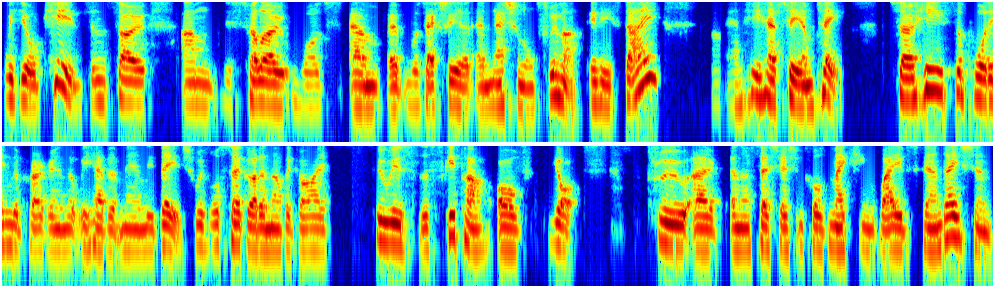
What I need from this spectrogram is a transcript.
with your kids. And so um, this fellow was um, was actually a, a, national swimmer in his day, and he has CMT. So he's supporting the program that we have at Manly Beach. We've also got another guy who is the skipper of yachts through a, an association called Making Waves Foundation.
